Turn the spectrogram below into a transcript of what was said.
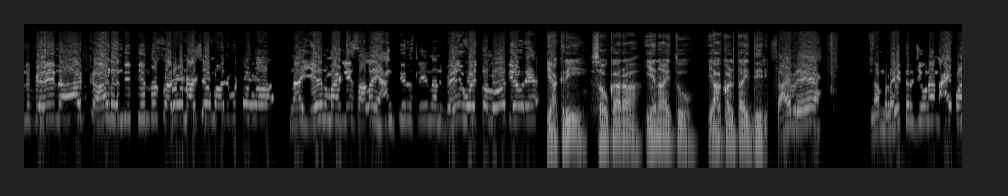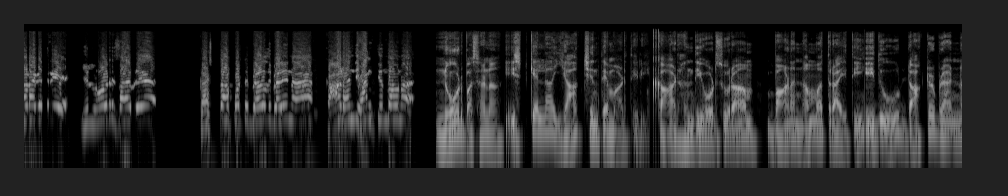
ನನ್ನ ಬೆಳಿನ ಕಾಡ್ ಹಂದಿ ತಿಂದು ಸರ್ವನಾಶ ಮಾಡ್ಬಿಟ್ಟವ ನಾ ಏನ್ ಮಾಡ್ಲಿ ಸಾಲ ಹೆಂಗ್ ತೀರಿಸ್ಲಿ? ನನ್ ಬೆಳಿ ಹೋಯ್ತಲ್ಲ ದೇವ್ರೆ. ಯಾಕ್ರಿ? ಸೌಕಾರ ಏನಾಯ್ತು? ಯಾಕೆ ಅಳ್ತಾ ಇದ್ದೀರಿ? ಸಾಹೇಬ್ರೆ ನಮ್ ರೈತರ ಜೀವನ ನಾಯ್ ಪಾಡಾಗತ್ರಿ. ಇಲ್ಲಿ ನೋಡ್ರಿ ಸಾಹೇಬ್ರೆ ಕಷ್ಟಪಟ್ಟು ಬೆಳೆದ ಬೆಳಿನ ಕಾಡ ಹಂದಿ ಹೆಂಗ್ ತಿಂದವನ. ನೋಡ್ ಬಸಣ್ಣ ಇಷ್ಟಕ್ಕೆಲ್ಲ ಯಾಕ್ ಚಿಂತೆ ಮಾಡ್ತೀರಿ? ಕಾಡ್ ಹಂದಿ ಓಡ್ಸು ರಾಮ್, ಬಾಣ ನಮ್ ಹತ್ರ ಐತಿ. ಇದು ಡಾಕ್ಟರ್ ಬ್ರ್ಯಾಂಡ್ನ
